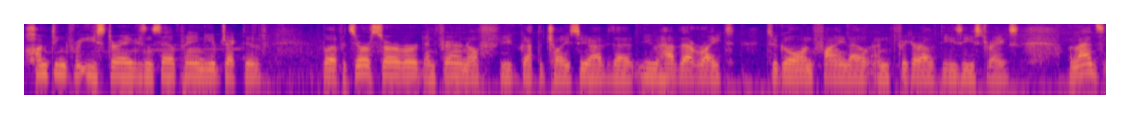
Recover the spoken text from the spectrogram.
hunting for Easter eggs instead of playing the objective. But if it's your server, then fair enough. You've got the choice. You have that. You have that right to go and find out and figure out these Easter eggs. But lads,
